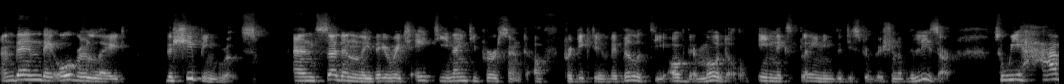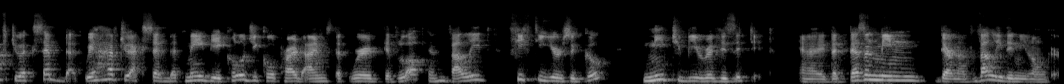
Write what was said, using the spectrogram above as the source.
And then they overlaid the shipping routes and suddenly they reach 80, 90% of predictive ability of their model in explaining the distribution of the lizard. So we have to accept that. We have to accept that maybe ecological paradigms that were developed and valid 50 years ago need to be revisited. Uh, that doesn't mean they're not valid any longer,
